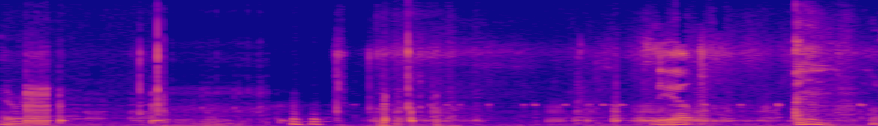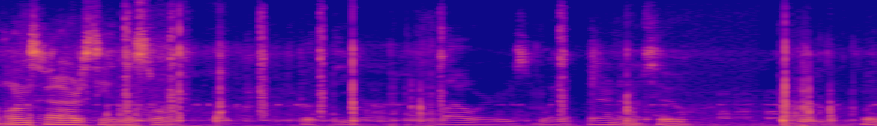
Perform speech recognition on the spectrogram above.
There we go. yep. oh, it's kind of hard to see in this one, but the uh, flower is way up there now too. Well,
